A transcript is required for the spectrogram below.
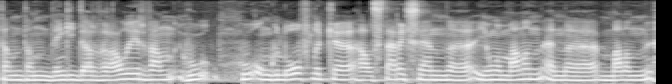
dan, dan denk ik daar vooral weer van hoe, hoe ongelooflijk uh, zijn uh, jonge mannen en uh, mannen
